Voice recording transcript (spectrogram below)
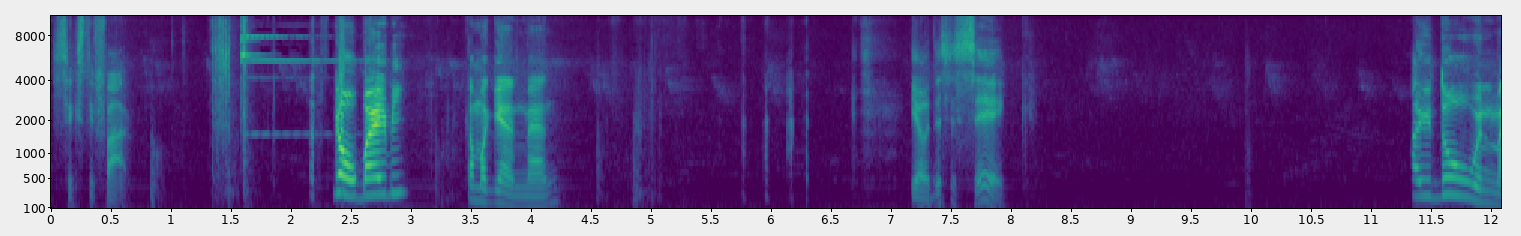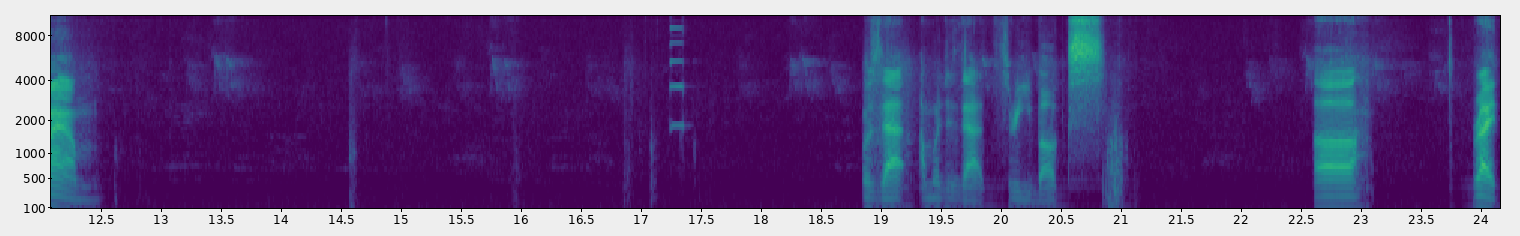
65. Let's go, baby! Come again, man. Yo, this is sick. How you doing, ma'am? Was that? How much is that? Three bucks. Uh, right.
